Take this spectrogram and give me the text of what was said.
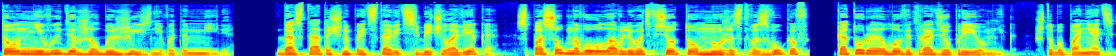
то он не выдержал бы жизни в этом мире. Достаточно представить себе человека, способного улавливать все то множество звуков, которое ловит радиоприемник, чтобы понять,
